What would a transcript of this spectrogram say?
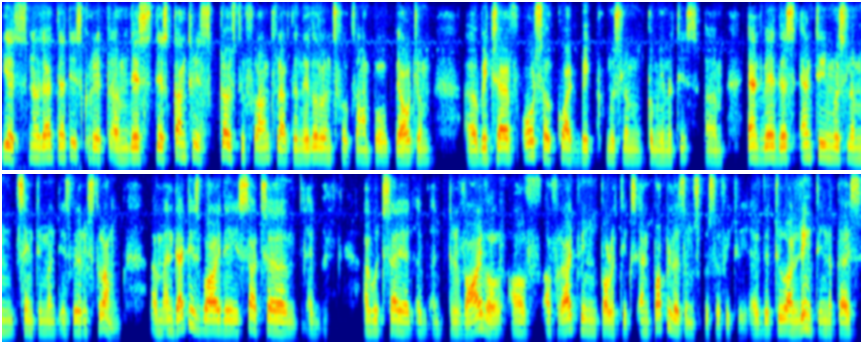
Yes, no, that that is correct. Um, there's there's countries close to France, like the Netherlands, for example, Belgium, uh, which have also quite big Muslim communities, um, and where this anti-Muslim sentiment is very strong, um, and that is why there is such a, a I would say, a, a, a revival of, of right wing politics and populism specifically. Uh, the two are linked in the case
